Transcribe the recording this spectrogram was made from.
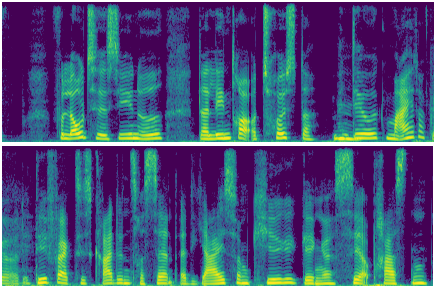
få lov til at sige noget, der lindrer og trøster. Men Mm. det er jo ikke mig, der gør det. Det er faktisk ret interessant, at jeg som kirkegænger ser præsten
